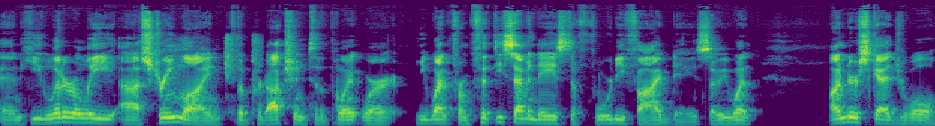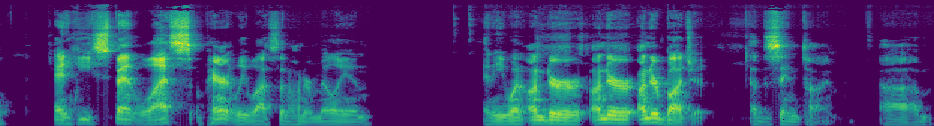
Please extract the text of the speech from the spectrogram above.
And he literally uh, streamlined the production to the point where he went from 57 days to 45 days. So he went under schedule, and he spent less, apparently less than 100 million, and he went under under under budget at the same time. Um,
